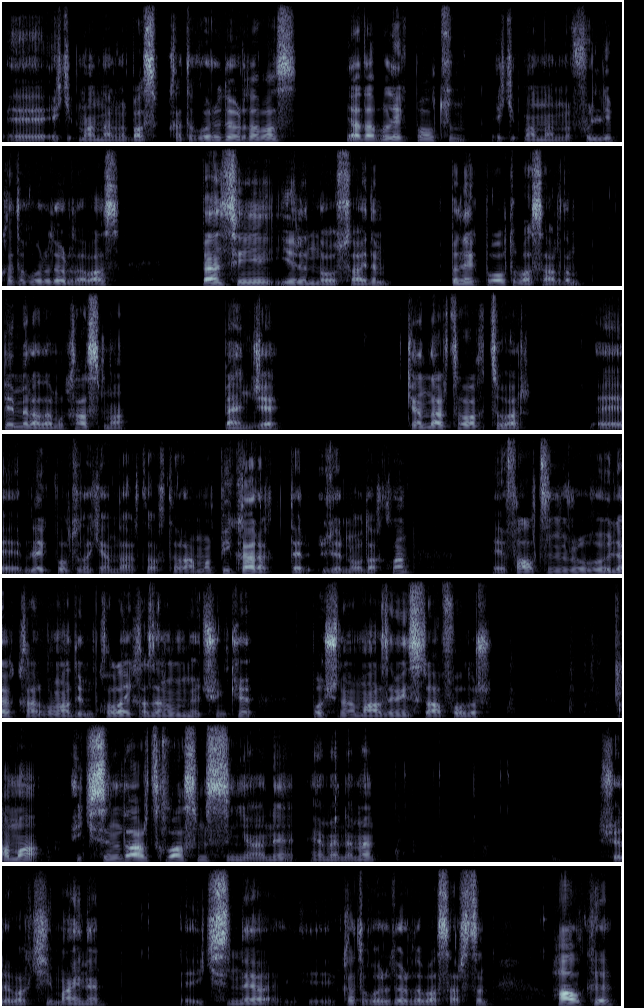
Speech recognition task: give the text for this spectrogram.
e, ekipmanlarını basıp kategori 4'e bas. Ya da Black Bolt'un ekipmanlarını fullleyip kategori 4'e bas. Ben senin yerinde olsaydım Black Bolt'u basardım. Demir adamı kasma. Bence. Kendi artefakti var. E, Black Bolt'un da kendi artefakti var ama bir karakter üzerine odaklan. E, Falt'ın ruhuyla karbonadium kolay kazanılmıyor çünkü. Boşuna malzeme israfı olur. Ama ikisini de artık basmışsın yani hemen hemen. Şöyle bakayım aynen. E, ikisini de e, kategori 4'e basarsın. Halkı,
